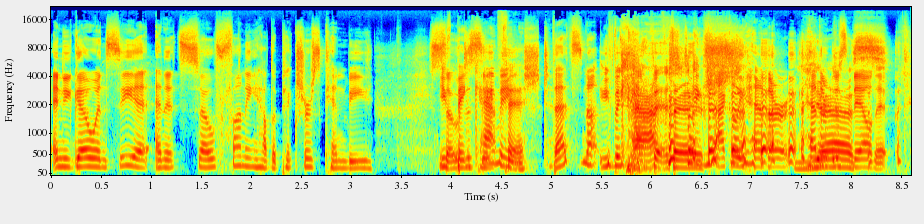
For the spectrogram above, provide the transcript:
and you go and see it, and it's so funny how the pictures can be. So You've been deceiving. catfished. That's not you've been Catfished. catfished. Exactly, Heather. Heather Yes. just nailed it.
